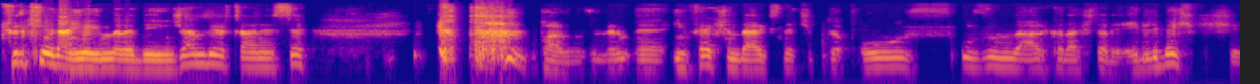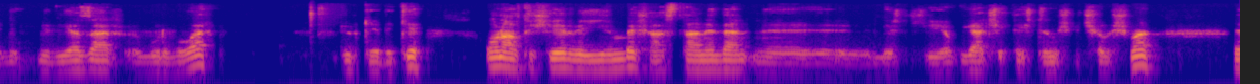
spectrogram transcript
Türkiye'den yayınlara değineceğim. Bir tanesi pardon özür dilerim. Infection dergisinde çıktı. Oğuz Uzun ve arkadaşları 55 kişilik bir yazar grubu var. Türkiye'deki 16 şehir ve 25 hastaneden e, bir, gerçekleştirilmiş bir çalışma. E,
